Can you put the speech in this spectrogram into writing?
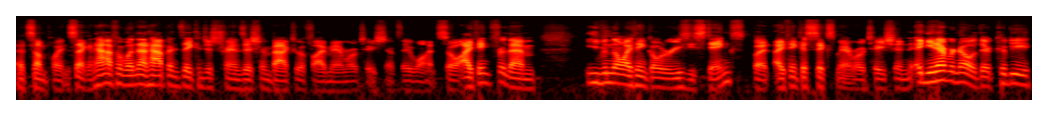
at some point in the second half. And when that happens, they can just transition back to a five man rotation if they want. So I think for them, even though I think Odorizzi stinks, but I think a six man rotation, and you never know, there could be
